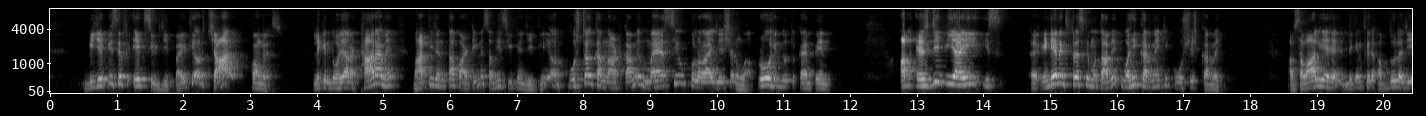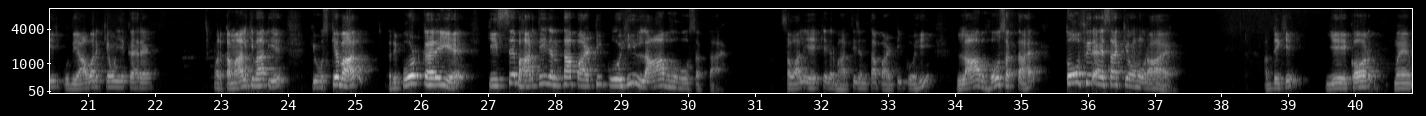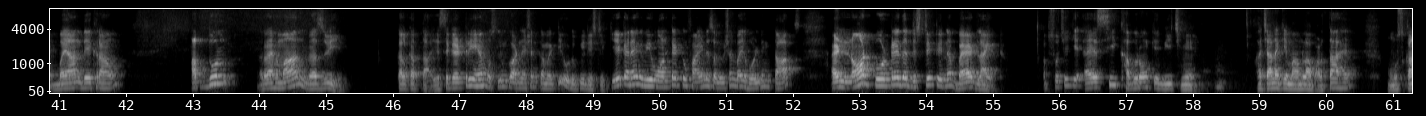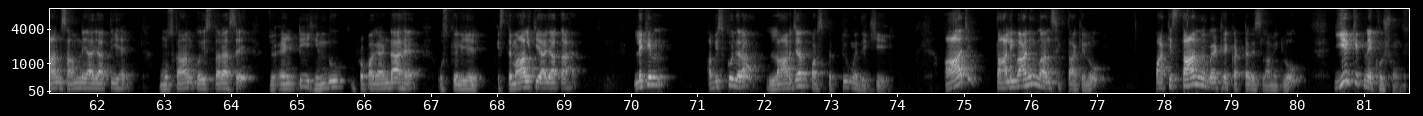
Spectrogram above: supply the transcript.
बीजेपी सिर्फ़ एक सीट जीत पाई थी और चार कांग्रेस। लेकिन 2018 में भारतीय जनता पार्टी ने सभी सीटें जीत ली और कोस्टल कर्नाटका में मैसिव पोलराइजेशन हुआ प्रो हिंदुत्व कैंपेन। अब एसडीपीआई इस इंडियन एक्सप्रेस के मुताबिक वही करने की कोशिश कर रही है। अब सवाल यह है, लेकिन फिर अब्दुल अज़ीज़ उदयावर क्यों ये कह रहे हैं? और कमाल की बात ये कि उसके बाद रिपोर्ट कह रही है कि इससे भारतीय जनता पार्टी को ही लाभ हो सकता है। सवाल यह है कि अगर भारतीय जनता पार्टी को ही लाभ हो सकता है तो फिर ऐसा क्यों हो रहा है? अब देखिए, ये एक और मैं बयान देख रहा हूँ। अब्दुल रहमान रजवी कलकत्ता। ये सेक्रेटरी है Muslim coordination committee Udupi district ये कह रहे हैं we wanted to find a solution by holding talks and not portray the district in a bad light अब सोचिए कि ऐसी खबरों के बीच में अचानक ये मामला बढ़ता है, मुस्कान सामने आ जाती है। मुस्कान को इस तरह से जो एंटी हिंदू प्रोपागेंडा है, उसके लिए इस्तेमाल किया जाता है। लेकिन अब इसको जरा लार्जर पर्सपेक्टिव में देखिए। आज तालिबानी मानसिकता के लोग, पाकिस्तान में बैठे कट्टर इस्लामिक लोग, ये कितने खुश होंगे?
